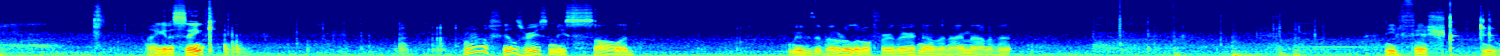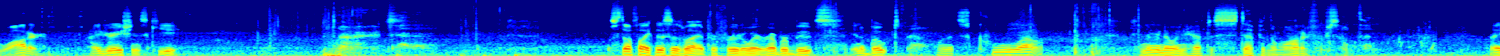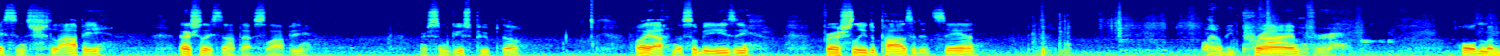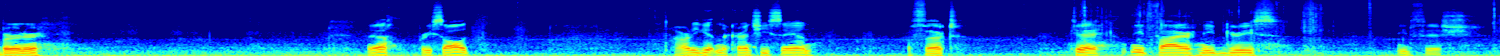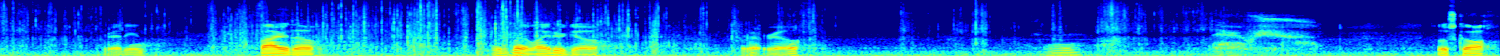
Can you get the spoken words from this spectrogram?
Am I gonna sink? Well, it feels reasonably solid. Move the boat a little further now that I'm out of it. Need fish, need water. Hydration's key. All right. Stuff like this is why I prefer to wear rubber boots in a boat when it's cool out. You never know when you have to step in the water for something. Nice and sloppy. Actually, it's not that sloppy. There's some goose poop though. Oh yeah, this will be easy. Freshly deposited sand. That'll be prime for holding my burner. Yeah, pretty solid. Already getting the crunchy sand effect. Okay, need fire, need grease, need fish. Ready. Fire though. Where'd my lighter go? Front row. Okay. There. Close call.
